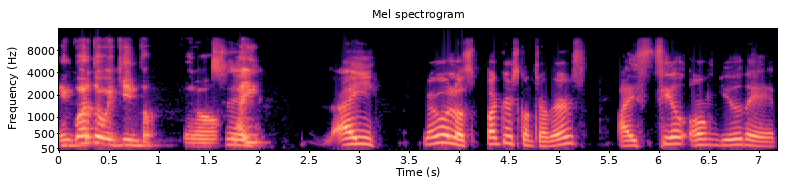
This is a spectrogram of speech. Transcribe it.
en cuarto o en quinto, pero Sí. ahí, Ahí. Luego los Packers contra Bears. I Still Own You de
